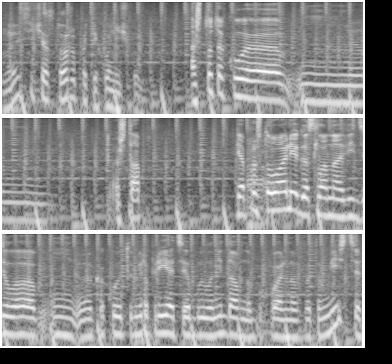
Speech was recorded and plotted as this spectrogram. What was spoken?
Ну и сейчас тоже потихонечку. А что такое м, штаб. Я просто у Олега Слона видела м, какое-то мероприятие было недавно буквально в этом месте.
